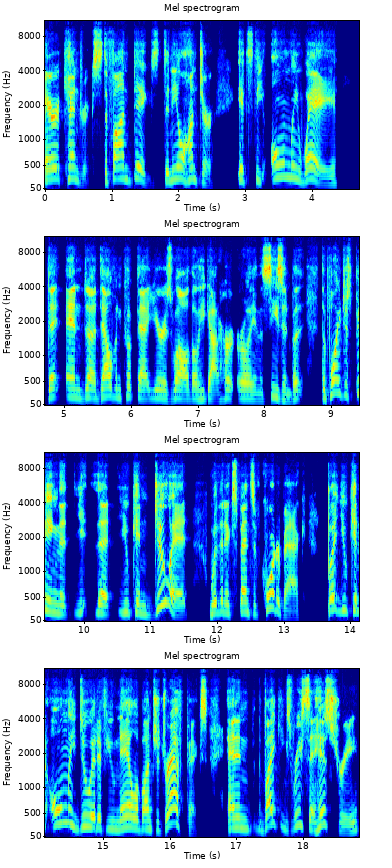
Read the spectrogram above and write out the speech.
Eric Kendricks, Stefon Diggs, Danielle Hunter. It's the only way that, and uh, Dalvin Cook that year as well, although he got hurt early in the season. But the point just being that y- that you can do it with an expensive quarterback, but you can only do it if you nail a bunch of draft picks. And in the Vikings' recent history,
